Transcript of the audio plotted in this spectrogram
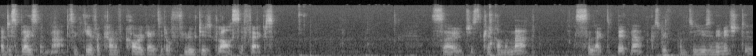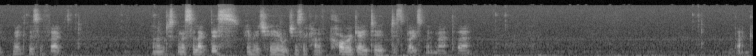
a displacement map to give a kind of corrugated or fluted glass effect. So just click on the map, select bitmap because we want to use an image to make this effect. And I'm just going to select this image here, which is a kind of corrugated displacement map there. Back.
